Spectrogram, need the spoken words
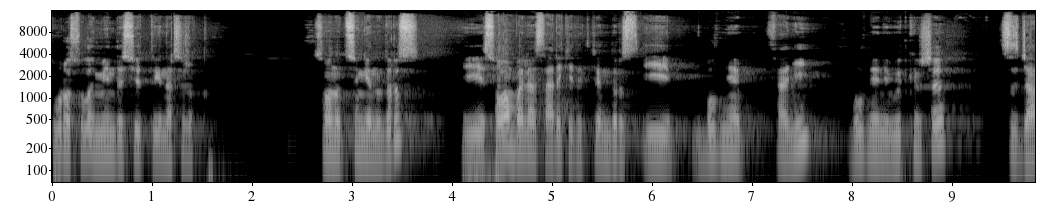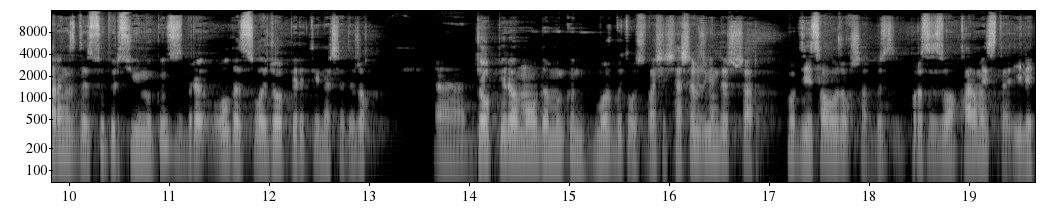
Тура солай мені де сүйеді деген нәрсе жоқ. Соны түсінгені дұрыс. И соған байланысты әрекет еткені дұрыс. И бұл дүние фәни бұл дүние өткінші. Сіз жарыңызды супер сүюі мүмкінсіз бірақ ол да солай жауап береді деген нәрсе де жоқ. Ә, жауап бере алмауы да мүмкін. Может быть ол вообще шаршап жүрген де шығар может денсаулығы жоқ шығар біз просто сіз оған қарамайсыз да. Или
